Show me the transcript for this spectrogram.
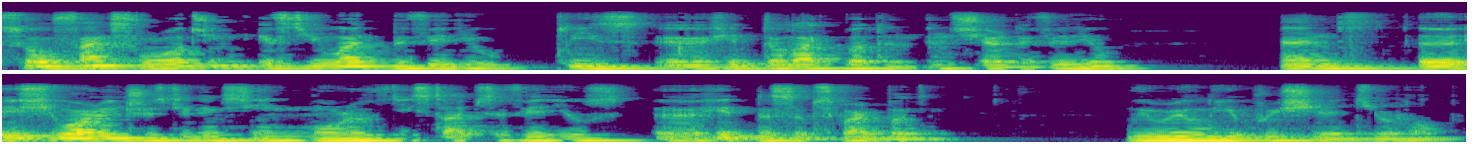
So thanks for watching. If you liked the video, please uh, hit the like button and share the video. And uh, if you are interested in seeing more of these types of videos, uh, hit the subscribe button. We really appreciate your help.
